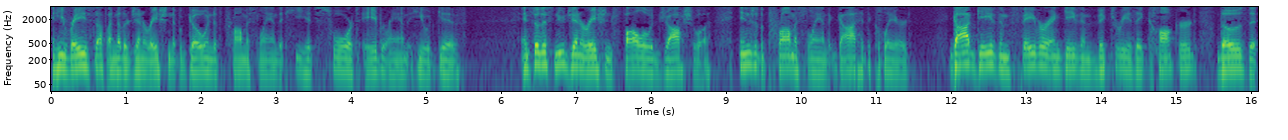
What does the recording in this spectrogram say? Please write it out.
And he raised up another generation that would go into the promised land that he had swore to Abraham that he would give. And so this new generation followed Joshua into the promised land that God had declared. God gave them favor and gave them victory as they conquered those that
